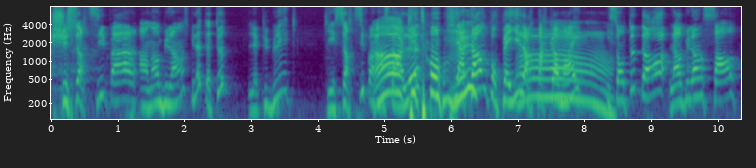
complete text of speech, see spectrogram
je suis sorti par, en ambulance. Puis là, t'as tout le public qui est sorti pendant Ah, ce temps-là. qui attendent pour payer leur Ah. parcomètre. Ils sont tous dehors. L'ambulance sort.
